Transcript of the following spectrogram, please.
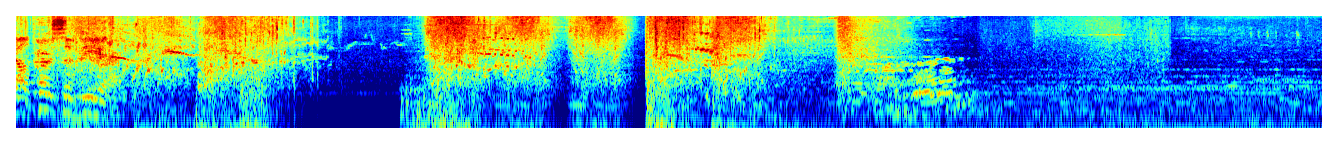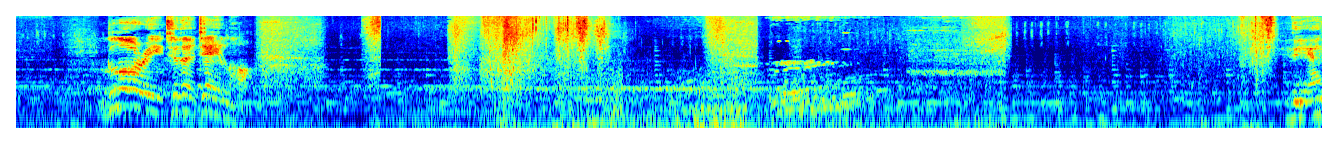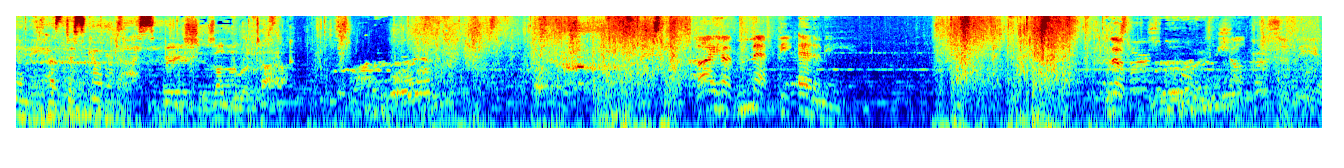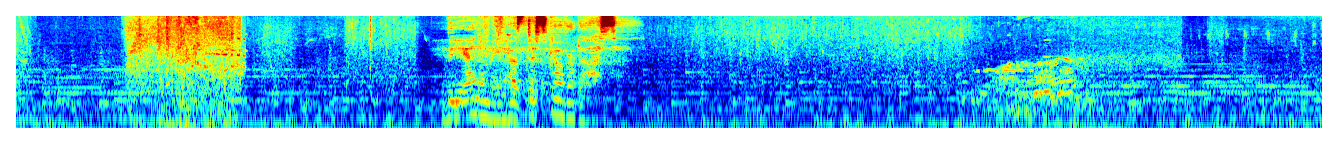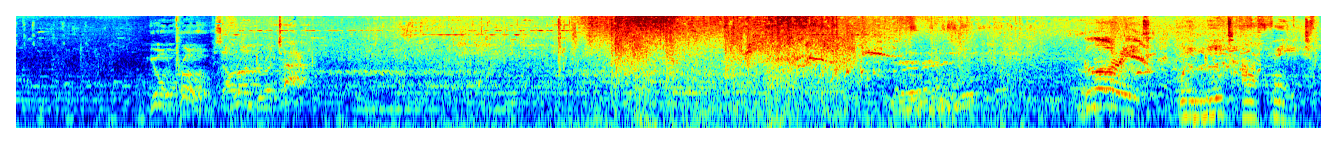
shall persevere. Glory to the Daelaam. The enemy has discovered us. Base is under attack. I have met the enemy. The firstborn shall persevere. The enemy has discovered us. Your probes are under attack. Glory. We meet our fate.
